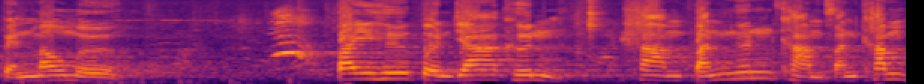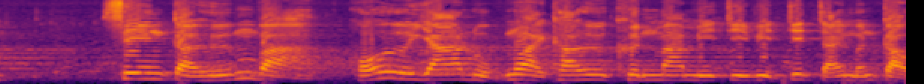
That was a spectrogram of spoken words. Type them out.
เป็นเมาเมือ ไปฮือเปิ่นยาขึ้นขามปันเงินขามปันคำเสียงกะหืมว่าขอฮือยาลูกน้อยข้าฮือขึ้นมามีชีวิตจิตใจเหมือนเก่า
